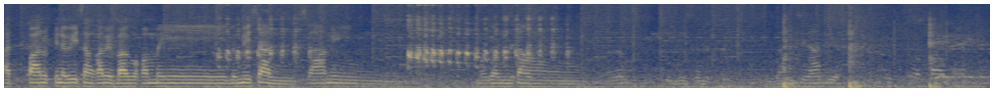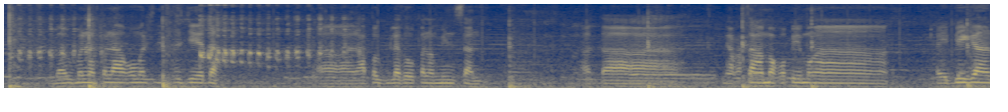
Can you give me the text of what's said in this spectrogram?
at paano pinawisan kami bago kami lumisan sa aming magandang ano, lumisan. Ang dami sinabi ah. Bago man lang pala ako umalis dito sa Jeddah. Ah, nakapaglaro pa lang minsan. At ah, nakasama ko pa yung mga kaibigan,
